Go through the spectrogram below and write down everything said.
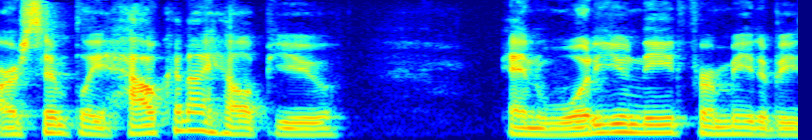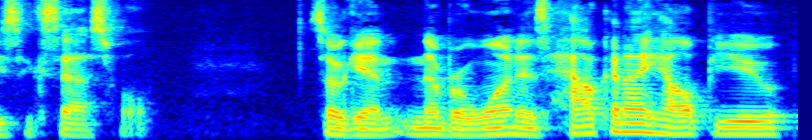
are simply how can i help you and what do you need for me to be successful So, again, number one is how can I help you?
